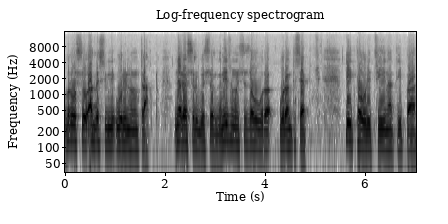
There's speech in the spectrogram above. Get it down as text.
vrlo su agresivni u urinovnom traktu ne resorguju se organizam, oni se zovu urantiseptici. Tipa uricina, tipa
